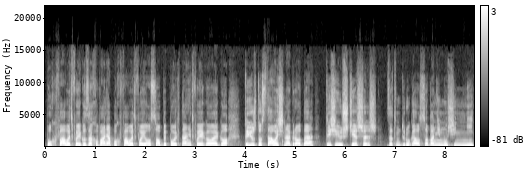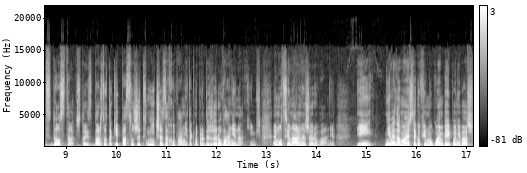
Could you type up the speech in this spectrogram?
pochwałę twojego zachowania, pochwałę twojej osoby, połechtanie twojego ego. Ty już dostałeś nagrodę, ty się już cieszysz, zatem druga osoba nie musi nic dostać. To jest bardzo takie pasożytnicze zachowanie, tak naprawdę żerowanie na kimś, emocjonalne żerowanie. I nie będę omawiać tego filmu głębiej, ponieważ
